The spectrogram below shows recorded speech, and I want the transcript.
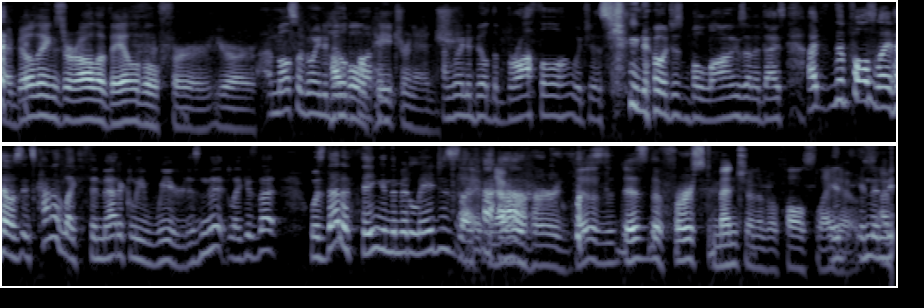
my buildings are all available for your I'm also going to build humble Poppy. patronage. I'm going to build the brothel, which, as you know, just belongs on a dice. I, the False Lighthouse. It's kind of like thematically weird, isn't it? Like, is that was that a thing in the Middle Ages? Like, I've never heard. This, is- this is the first mention of a false lighthouse. in the I name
